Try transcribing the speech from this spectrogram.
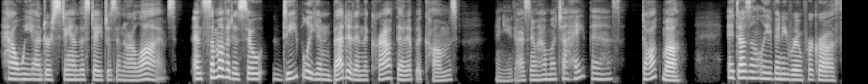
how we understand the stages in our lives. And some of it is so deeply embedded in the craft that it becomes, and you guys know how much I hate this dogma. It doesn't leave any room for growth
